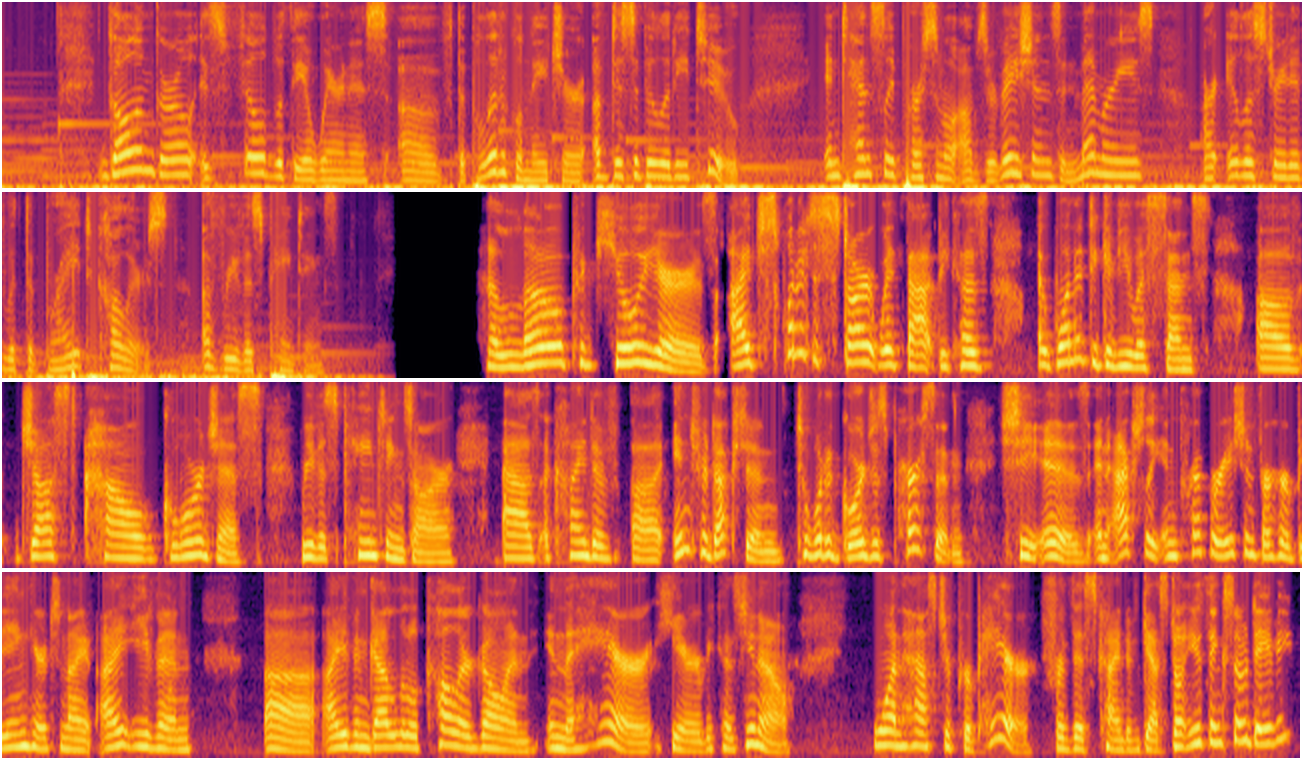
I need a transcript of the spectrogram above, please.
Golem Girl is filled with the awareness of the political nature of disability, too. Intensely personal observations and memories are illustrated with the bright colors of Riva's paintings. Hello, peculiars. I just wanted to start with that because I wanted to give you a sense of just how gorgeous Riva's paintings are as a kind of uh, introduction to what a gorgeous person she is. And actually, in preparation for her being here tonight, I even uh, I even got a little color going in the hair here because you know one has to prepare for this kind of guest. Don't you think so, Davey?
